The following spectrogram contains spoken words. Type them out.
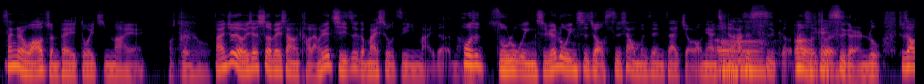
三个人，我要准备多一支麦诶、哦，对哦，反正就有一些设备上的考量，因为其实这个麦是我自己买的，或是租录音室，因为录音室就有四，像我们之前在九楼，你还记得哦它是四个，它其实可以四个人录，就是要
